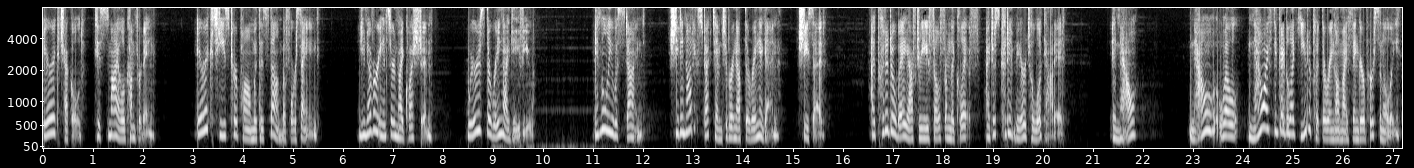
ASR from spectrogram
Eric chuckled, his smile comforting. Eric teased her palm with his thumb before saying, You never answered my question. Where is the ring I gave you? Emily was stunned. She did not expect him to bring up the ring again, she said. I put it away after you fell from the cliff. I just couldn't bear to look at it. And now? Now? Well, now I think I'd like you to put the ring on my finger personally.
